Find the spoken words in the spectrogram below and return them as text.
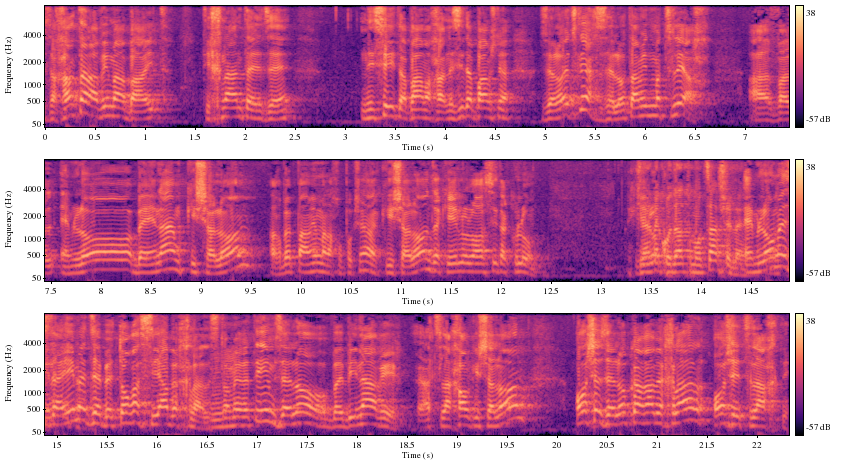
זכרת להביא מהבית, תכננת את זה, ניסית פעם אחת, ניסית פעם שנייה, זה לא הצליח, זה לא תמיד מצליח. אבל הם לא, בעינם כישלון, הרבה פעמים אנחנו פוגשים, כישלון זה כאילו לא עשית כלום. זה נקודת מוצא שלהם. הם לא מזהים. את זה בתור עשייה בכלל. זאת אומרת, אם זה לא בבינארי הצלחה או כישלון, או שזה לא קרה בכלל, או שהצלחתי.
